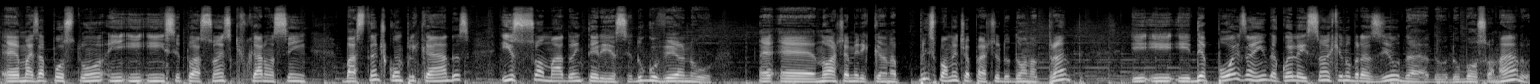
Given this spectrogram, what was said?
é, mas apostou em, em, em, situações que ficaram assim bastante complicadas. Isso somado ao interesse do governo é, é, norte-americano, principalmente a partir do Donald Trump, e, e, e, depois ainda com a eleição aqui no Brasil da, do, do, Bolsonaro,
